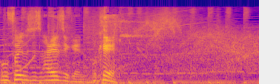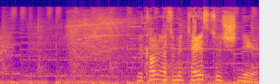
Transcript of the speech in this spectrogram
Wofür ist das Eisigen? Okay. Wir kommen also mit Tails durch Schnee.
